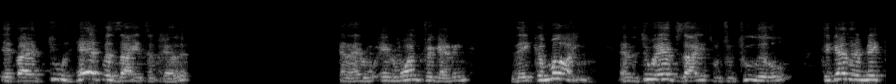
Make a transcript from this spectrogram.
If I have two half a of chelev, and I, in one forgetting, they combine. And the two half zayits, which are too little, together make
